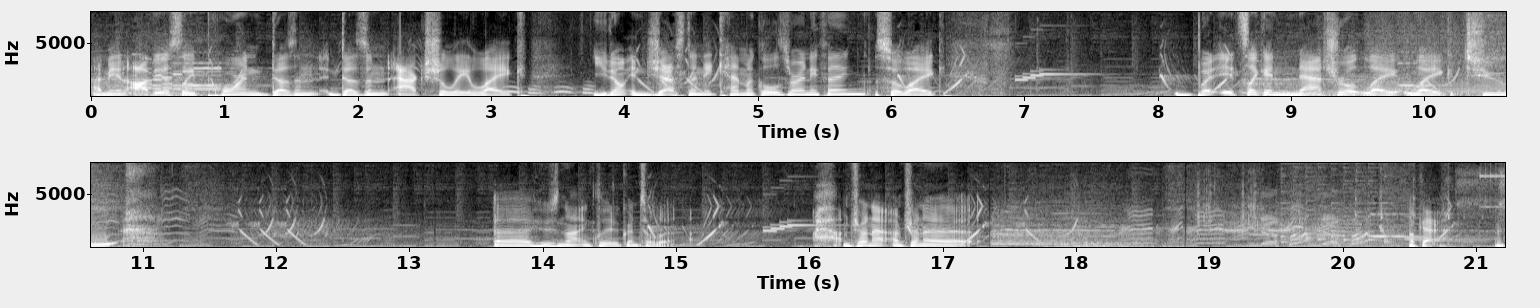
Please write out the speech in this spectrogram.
I mean, obviously, porn doesn't doesn't actually like you don't ingest any chemicals or anything. So like, but it's like a natural like like to. Uh, who's not included, Gruntilda? I'm trying to. I'm trying to. Okay, I'm,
